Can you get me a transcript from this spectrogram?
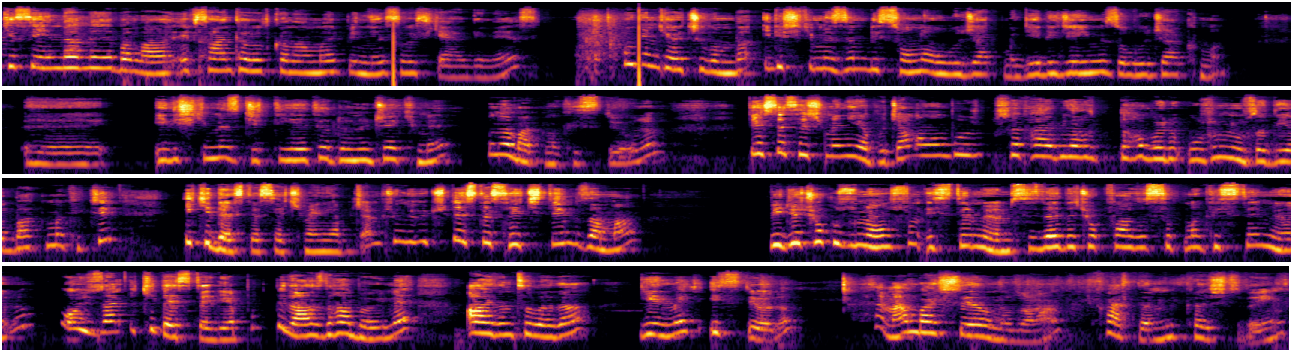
Herkese yeniden merhabalar. Efsane Tarot kanalıma hepiniz hoş geldiniz. Bugünkü açılımda ilişkimizin bir sonu olacak mı? Geleceğimiz olacak mı? Ee, ilişkimiz ciddiyete dönecek mi? Buna bakmak istiyorum. Deste seçmeni yapacağım ama bu, bu sefer biraz daha böyle uzun uzadıya bakmak için iki deste seçmeni yapacağım. Çünkü üç deste seçtiğim zaman Video çok uzun olsun istemiyorum. Sizleri de çok fazla sıkmak istemiyorum. O yüzden iki desteli yapıp biraz daha böyle ayrıntılara girmek istiyorum. Hemen başlayalım o zaman. Kartlarımı karıştırayım.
